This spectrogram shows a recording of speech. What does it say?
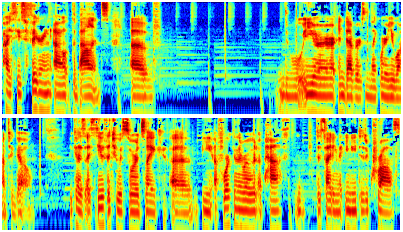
Pisces figuring out the balance of your endeavors and like where you want to go. Because I see with the Two of Swords like uh, being a fork in the road, a path, deciding that you need to cross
